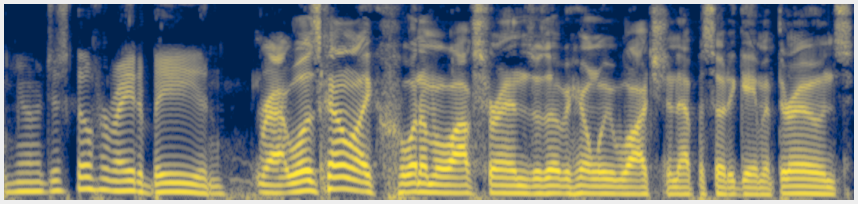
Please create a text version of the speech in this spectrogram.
you know, just go from A to B, and Right. Well, it's kind of like one of my wife's friends was over here when we watched an episode of Game of Thrones,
